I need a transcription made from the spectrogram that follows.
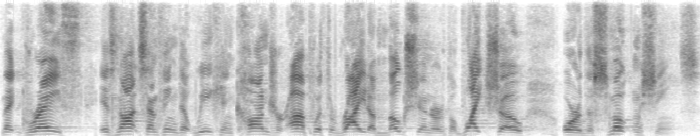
That grace is not something that we can conjure up with the right emotion or the light show or the smoke machines.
